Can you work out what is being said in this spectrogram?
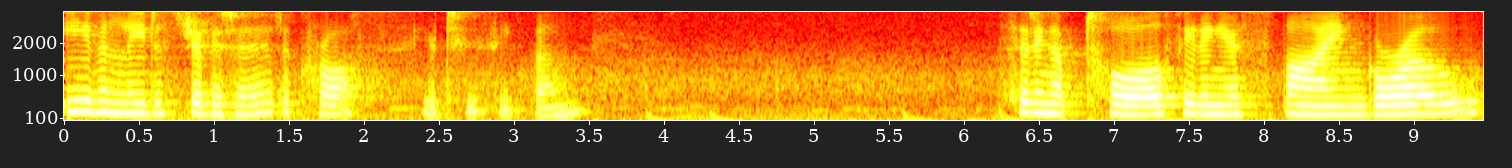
evenly distributed across your two seat bones. Sitting up tall, feeling your spine grow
